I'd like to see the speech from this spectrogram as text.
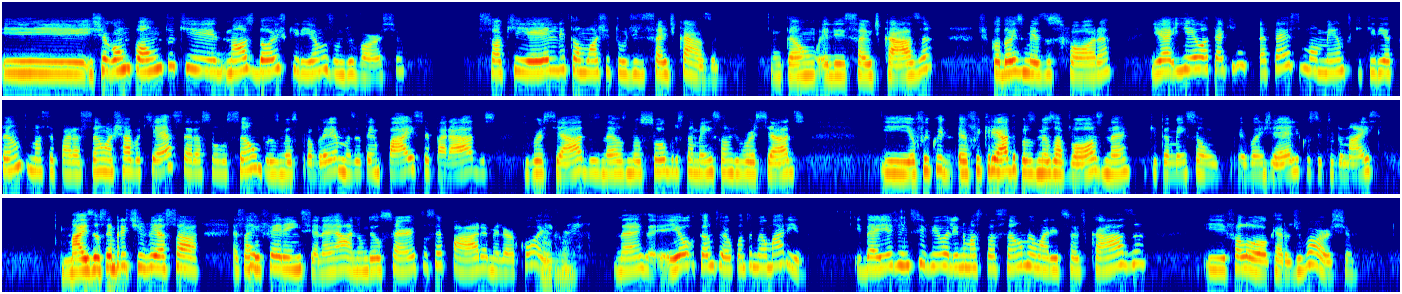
E chegou um ponto que nós dois queríamos um divórcio, só que ele tomou a atitude de sair de casa. Então, ele saiu de casa, ficou dois meses fora. E, eu, até, que, até esse momento que queria tanto uma separação, achava que essa era a solução para os meus problemas. Eu tenho pais separados, divorciados, né? Os meus sogros também são divorciados. E eu fui, eu fui criada pelos meus avós, né? Que também são evangélicos e tudo mais. Mas eu sempre tive essa, essa referência, né? Ah, não deu certo, separa, melhor coisa. Uhum. Né? Eu, tanto eu quanto meu marido. E daí a gente se viu ali numa situação, meu marido saiu de casa e falou, quero divórcio.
